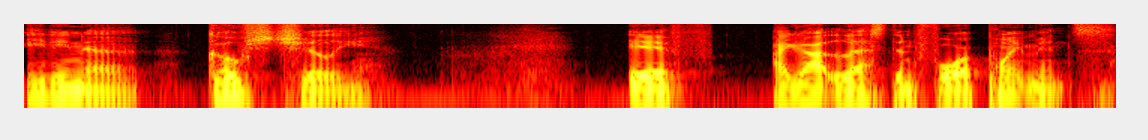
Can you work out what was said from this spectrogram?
eating a ghost chili if I got less than four appointments.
